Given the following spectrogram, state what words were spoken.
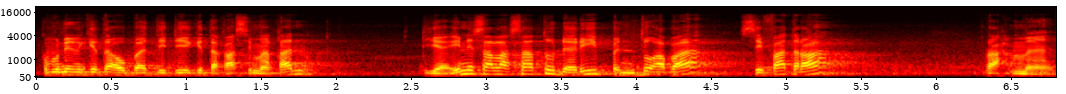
Kemudian kita obati dia, kita kasih makan dia. Ini salah satu dari bentuk apa? Sifat rah rahmat.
